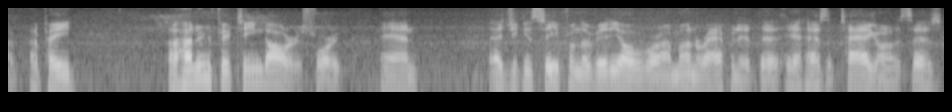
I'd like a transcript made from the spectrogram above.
I, I paid $115 for it, and as you can see from the video where I'm unwrapping it, that it has a tag on it that says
